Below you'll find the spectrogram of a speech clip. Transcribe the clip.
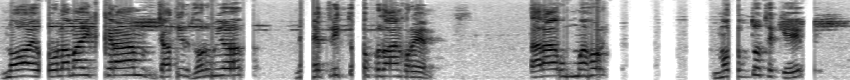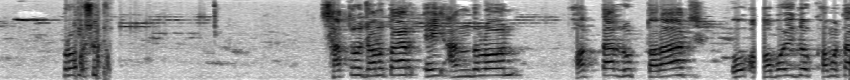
নয়, ওলামাই কেরাম জাতির ধর্মীয় নেতৃত্ব প্রদান করেন। তারা উম্মাহর মধ্য থেকে ছাত্র জনতার এই আন্দোলন, হত্যা, লুটতরাজ ও অবৈধ ক্ষমতা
